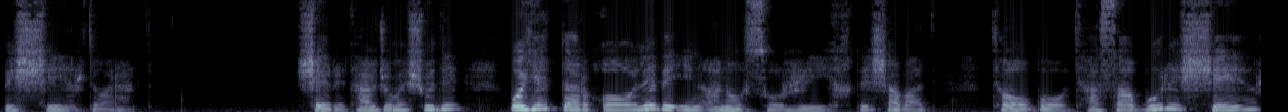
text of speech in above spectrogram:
به شعر دارد. شعر ترجمه شده باید در قالب این عناصر ریخته شود تا با تصور شعر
